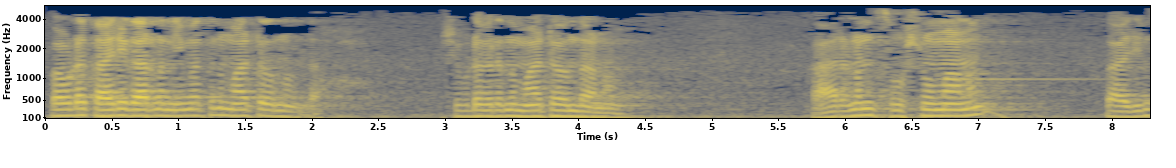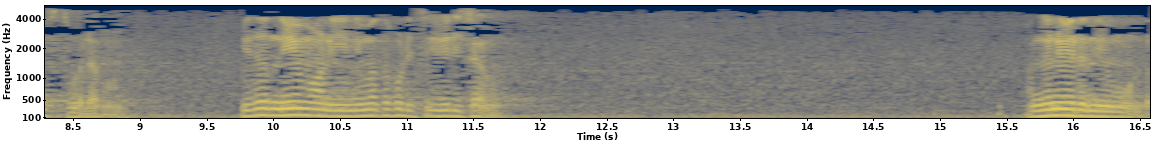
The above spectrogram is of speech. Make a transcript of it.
അപ്പൊ അവിടെ കാര്യകാരണ നിയമത്തിന് മാറ്റമൊന്നുമില്ല. പക്ഷെ ഇവിടെ വരുന്ന മാറ്റം എന്താണ്? കാരണം സൂക്ഷ്മമാണ് കാര്യം സ്ഥൂലമാണ്. ഇത് നിയമമാണ് ഈ നിയമത്തെ കൂടി സ്വീകരിച്ചാണ്. അങ്ങനെയൊരു നിയമമുണ്ട്.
